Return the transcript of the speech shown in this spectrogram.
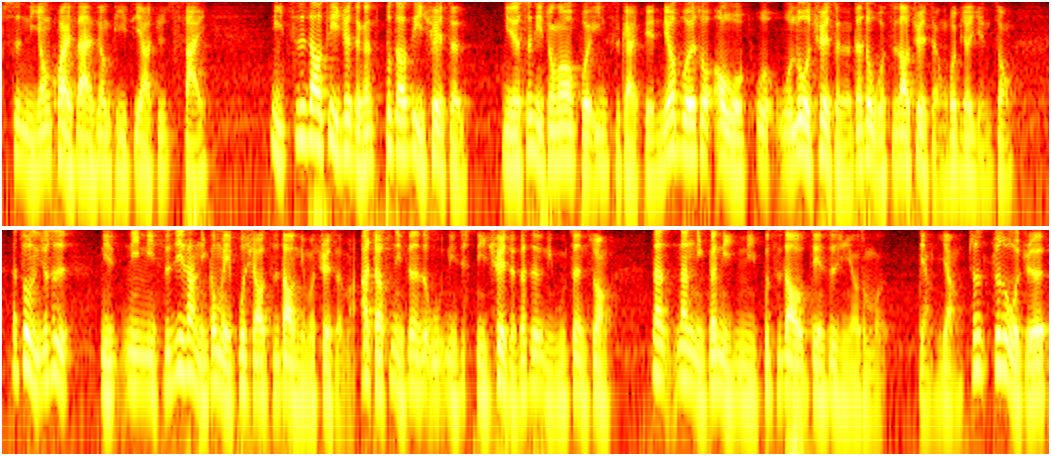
是你用快筛还是用 PCR 去筛？你知道自己确诊跟不知道自己确诊，你的身体状况不会因此改变。你又不会说哦，我我我如果确诊了，但是我知道确诊我会比较严重。那重点就是你你你实际上你根本也不需要知道你有没有确诊嘛？啊，假如你真的是无你你确诊，但是你无症状，那那你跟你你不知道这件事情有什么两样？就是就是我觉得。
